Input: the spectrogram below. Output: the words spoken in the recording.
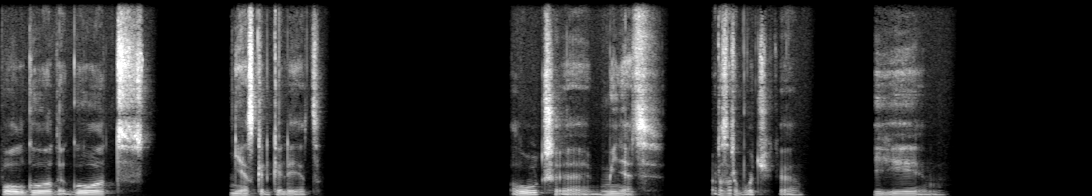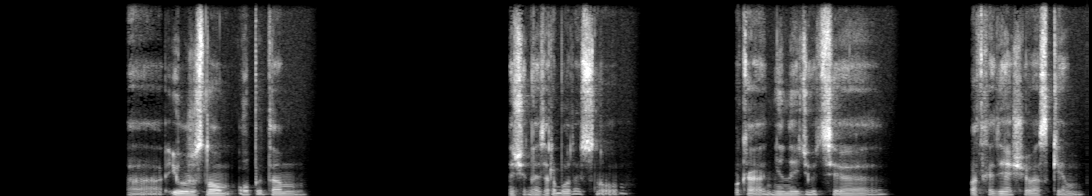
полгода, год, несколько лет, лучше менять разработчика и, а, и уже с новым опытом начинать работать с пока не найдете подходящего, с кем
